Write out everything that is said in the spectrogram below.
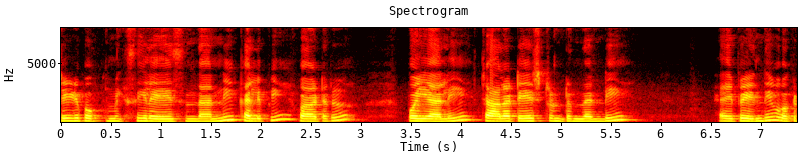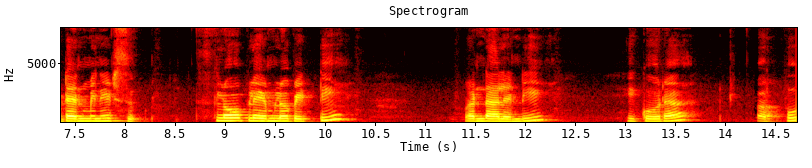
జీడిపప్పు మిక్సీలో వేసిన దాన్ని కలిపి వాటరు పోయాలి. చాలా టేస్ట్ ఉంటుందండి. అయిపోయింది. ఒక టెన్ మినిట్స్ స్లో ఫ్లేమ్లో పెట్టి వండాలండి. ఈ కూర పప్పు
